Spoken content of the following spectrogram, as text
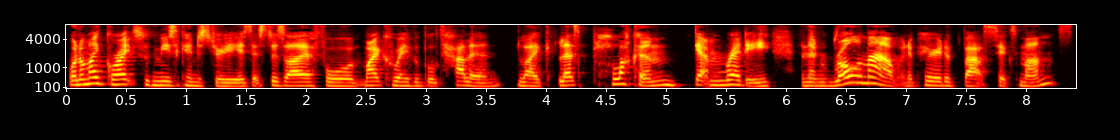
One of my gripes with music industry is its desire for microwavable talent, like let's pluck them, get them ready, and then roll them out in a period of about six months.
